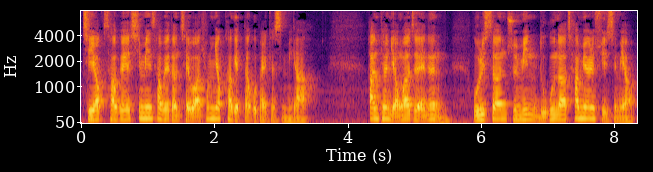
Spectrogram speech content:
지역사회 시민사회단체와 협력하겠다고 밝혔습니다. 한편 영화제에는 울산 주민 누구나 참여할 수 있으며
